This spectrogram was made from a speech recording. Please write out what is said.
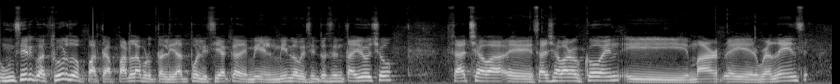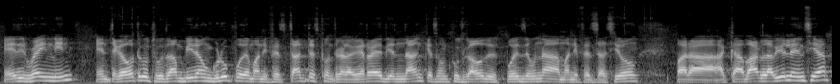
un circo absurdo para atrapar la brutalidad policíaca de 1968. Sacha, eh, Sacha Baron Cohen y Mark eh, Eddie Raymond, entre otros, pues dan vida a un grupo de manifestantes contra la guerra de Vietnam que son juzgados después de una manifestación para acabar la violencia.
